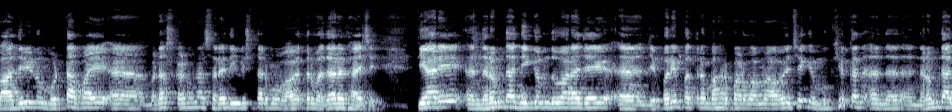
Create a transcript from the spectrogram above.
બાજરીનો મોટા પાયે બનાસકાંઠાના સરહદી વિસ્તારમાં વાવેતર વધારે થાય છે. ત્યારે નર્મદા નિગમ દ્વારા જે જે પરિપત્ર બહાર પાડવામાં આવે છે કે મુખ્ય નર્મદા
